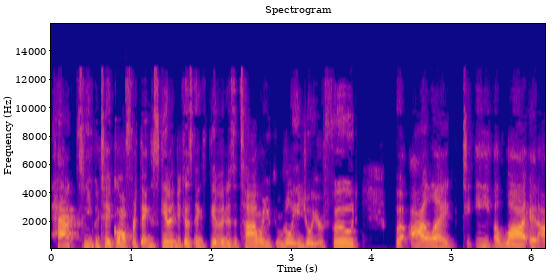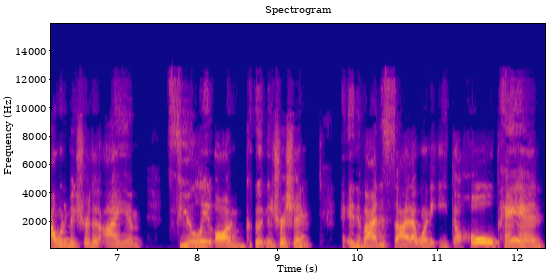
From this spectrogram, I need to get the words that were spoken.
hacks you can take on for Thanksgiving because Thanksgiving is a time where you can really enjoy your food. But I like to eat a lot and I want to make sure that I am fueling on good nutrition. And if I decide I want to eat the whole pan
